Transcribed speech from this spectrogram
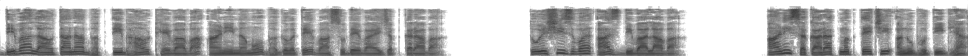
दिवा लावताना भक्तिभाव ठेवावा आणि नमो भगवते वासुदेवाय जप करावा. तुळशीजवळ आज दिवा लावा. आणि सकारात्मकतेची अनुभूती घ्या.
